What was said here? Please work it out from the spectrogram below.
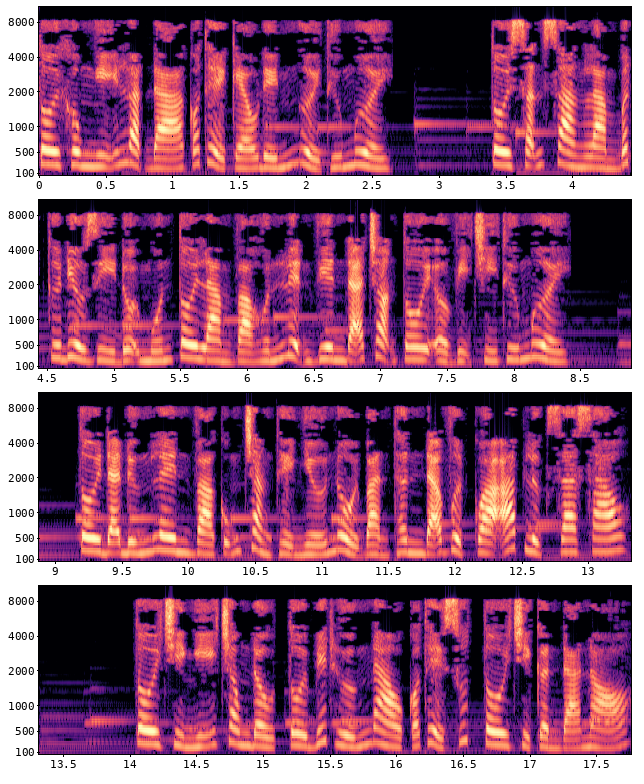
Tôi không nghĩ loạt đá có thể kéo đến người thứ 10. Tôi sẵn sàng làm bất cứ điều gì đội muốn tôi làm và huấn luyện viên đã chọn tôi ở vị trí thứ 10. Tôi đã đứng lên và cũng chẳng thể nhớ nổi bản thân đã vượt qua áp lực ra sao. Tôi chỉ nghĩ trong đầu tôi biết hướng nào có thể sút tôi chỉ cần đá nó.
